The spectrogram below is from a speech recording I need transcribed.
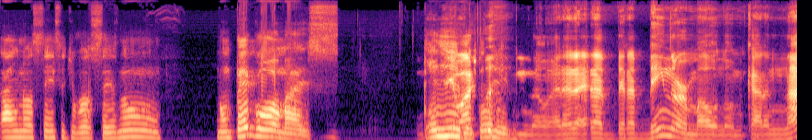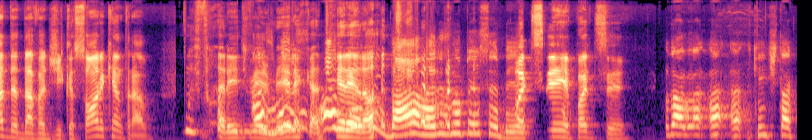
a inocência de vocês não, não pegou, mas... Terrível, Eu acho terrível. que não, era, era, era bem normal o nome, cara. Nada dava dica, só a hora que entrava. Parede vermelha, cadeira erótica. dava, eles não perceberam. Pode ser, pode ser. Agora, a- a- que a gente tá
